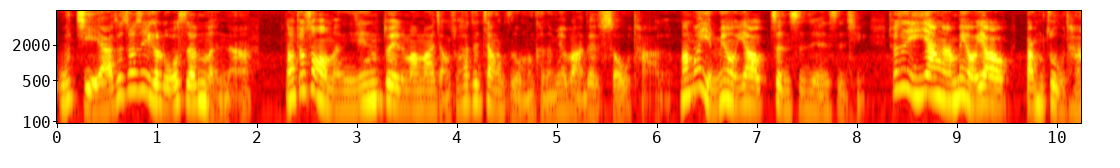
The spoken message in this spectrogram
无解啊，这就是一个罗生门啊。然后就算我们已经对着妈妈讲说，他再这样子，我们可能没有办法再收他了。妈妈也没有要正视这件事情，就是一样啊，没有要帮助他，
